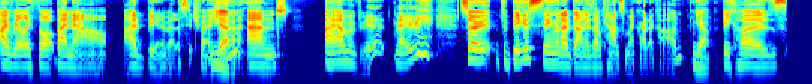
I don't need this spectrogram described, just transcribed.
I really thought by now I'd be in a better situation. Yeah. And I am a bit, maybe. So the biggest thing that I've done is I've cancelled my credit card Yeah. because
